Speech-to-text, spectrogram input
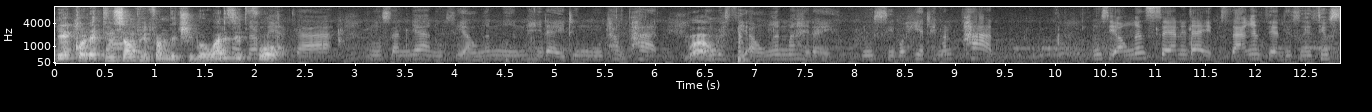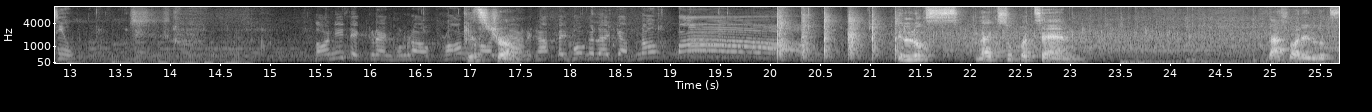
They're collecting something from the tree, but what is it แม่ for? จ๊ะหนูสัญญาหนูสิเอาเงินหมื่นมาให้ได้ถึงหนูทำพลาด ว้าว หนูก็สิเอาเงินมาให้ได้หนูสิบ่เฮ็ดให้มันพลาดหนูสิเอาเงินแสนให้ได้ภาษาเงินแสนที่ซื้อซิว ตอนนี้เด็กแกร่งของเราพร้อม Kids รออยู่ strong แล้วนะครับ ไปพบกันเลยกับน้องป้า It looks like Super 10. that's what it looks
